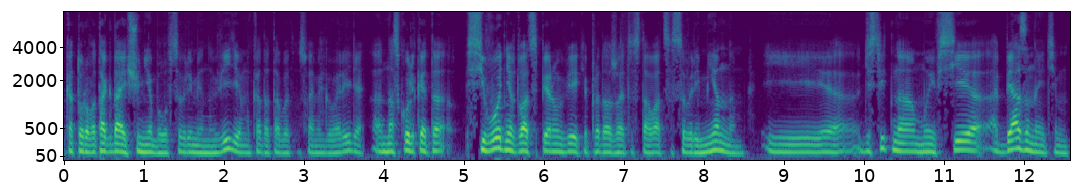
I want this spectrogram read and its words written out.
которого тогда еще не было в современном виде, мы когда-то об этом с вами говорили, э, насколько это сегодня в 21 веке продолжает оставаться современным. И действительно, мы все обязаны этим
